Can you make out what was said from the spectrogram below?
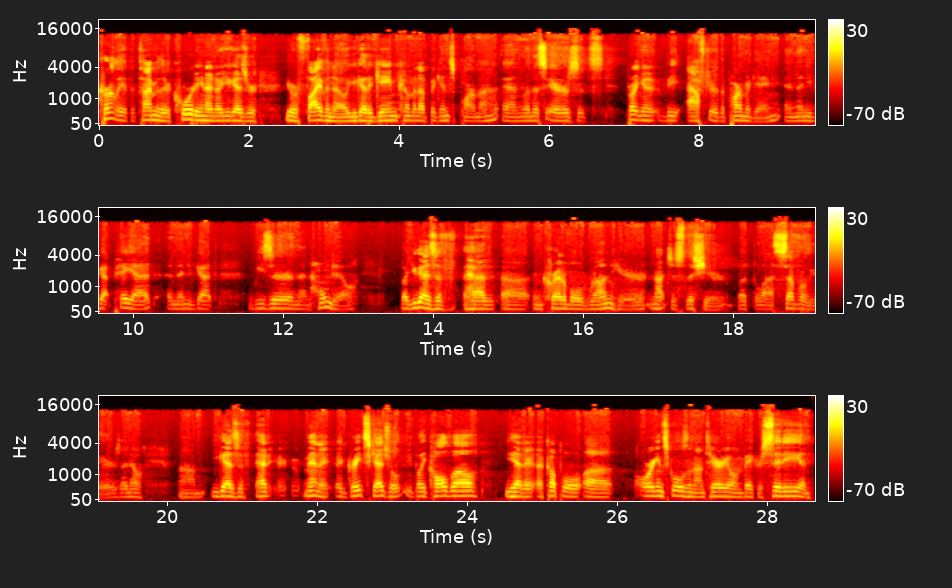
currently at the time of the recording. I know you guys are you're five and zero. Oh. You got a game coming up against Parma, and when this airs, it's probably going to be after the Parma game, and then you've got Payette, and then you've got Weiser, and then Homedale. But you guys have had uh, incredible run here, not just this year, but the last several years. I know um, you guys have had, man, a, a, great schedule. You played Caldwell. You had a, a couple uh, Oregon schools in Ontario and Baker City, and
